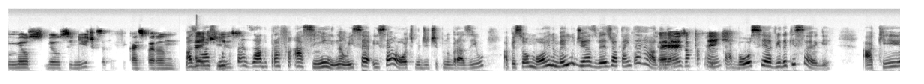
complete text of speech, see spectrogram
Meu, meu sinistro que você tem que ficar esperando. Mas eu acho dias. muito pesado para. Ah, sim, não, isso é, isso é ótimo. De tipo, no Brasil, a pessoa morre no mesmo dia, às vezes já tá enterrada. É, né? exatamente. Acabou-se é a vida que segue. Aqui,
